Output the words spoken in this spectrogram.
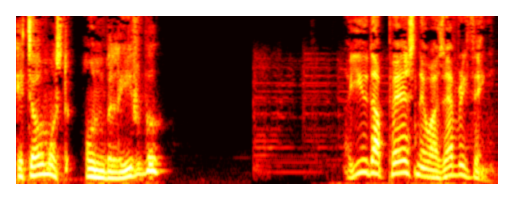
it's almost unbelievable. Are you that person who has everything?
